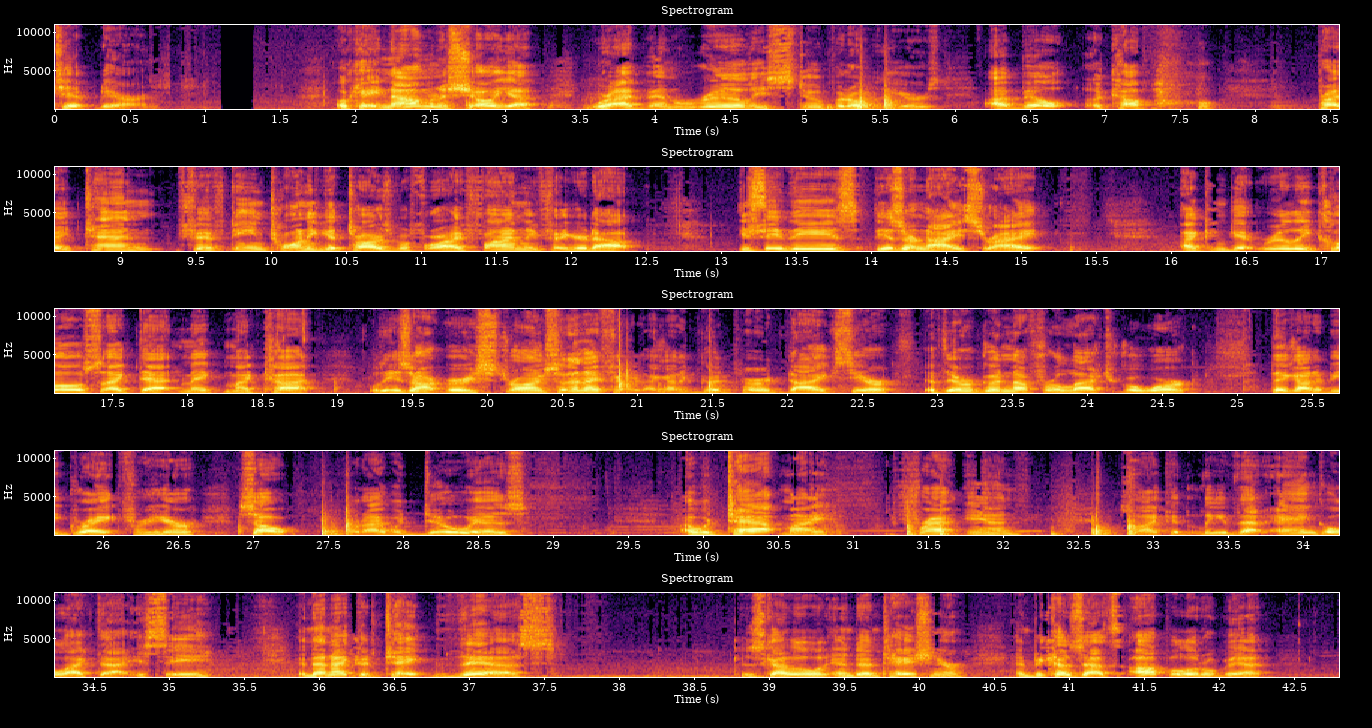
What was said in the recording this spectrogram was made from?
tip, Darren. Okay, now I'm going to show you where I've been really stupid over the years. I built a couple probably 10, 15, 20 guitars before I finally figured out, you see these? These are nice, right? I can get really close like that and make my cut. Well, these aren't very strong, so then I figured I got a good pair of dikes here. If they were good enough for electrical work, they got to be great for here. So what I would do is I would tap my fret in so I could leave that angle like that, you see? And then I could take this it's got a little indentation here. And because that's up a little bit,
